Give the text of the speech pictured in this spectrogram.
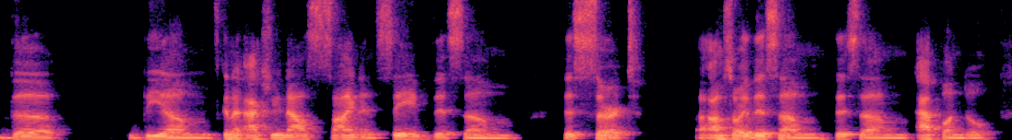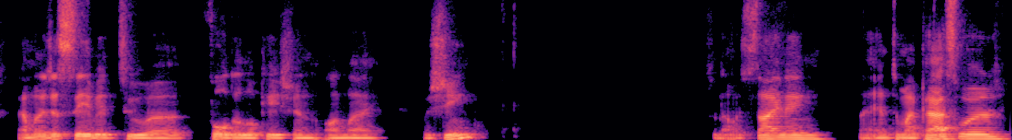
the the um it's going to actually now sign and save this um this cert, I'm sorry, this um this um app bundle. I'm gonna just save it to a folder location on my machine. So now it's signing. I enter my password.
